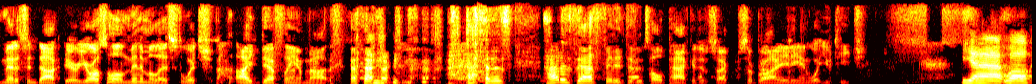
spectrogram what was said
medicine doctor. You're also a minimalist, which I definitely am not. how does how does that fit into this whole package of sobriety and what you teach? Yeah, well,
